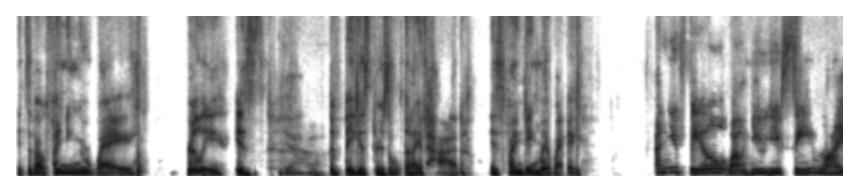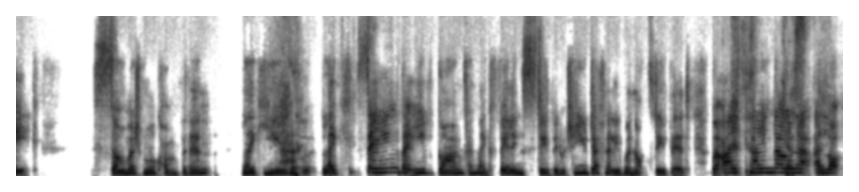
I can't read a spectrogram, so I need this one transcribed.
it's about finding your way really is yeah the biggest result that I've had is finding my way. And you feel well, you you seem like so much more confident like you like saying that you've gone from like feeling stupid which you definitely were not stupid but i i know yes. that a lot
